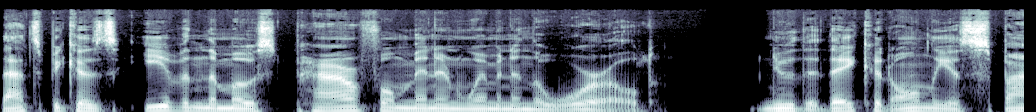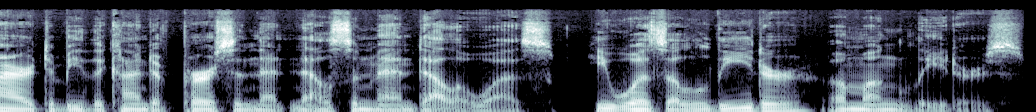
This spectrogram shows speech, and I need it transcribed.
That's because even the most powerful men and women in the world knew that they could only aspire to be the kind of person that Nelson Mandela was. He was a leader among leaders.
